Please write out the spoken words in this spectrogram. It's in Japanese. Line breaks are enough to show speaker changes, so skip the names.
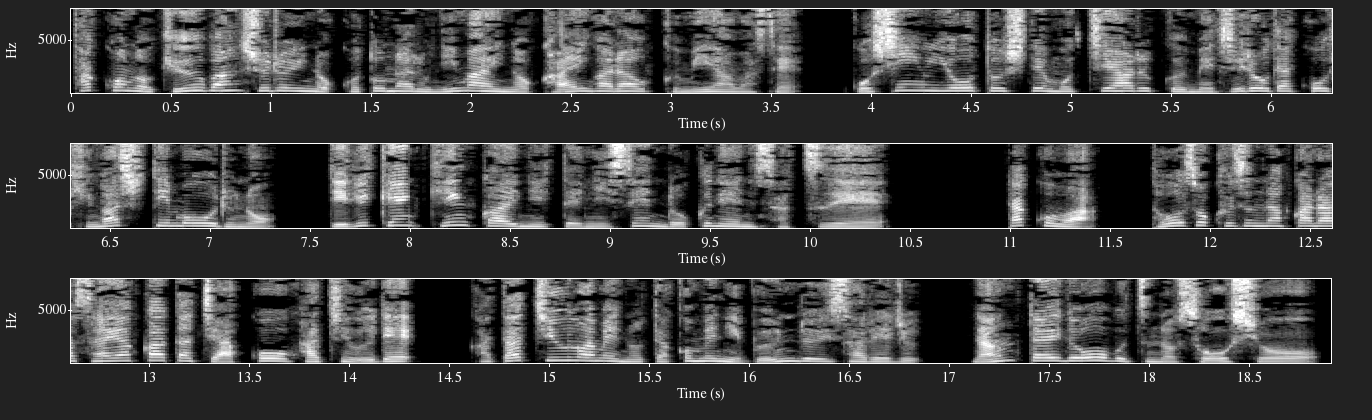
タコの吸盤種類の異なる2枚の貝殻を組み合わせ、護身用として持ち歩くメジロダコ東ティモールのディリケン近海にて2006年撮影。タコは、盗賊綱から鞘形アコウハチ腕、形上目のタコ目に分類される軟体動物の総称。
